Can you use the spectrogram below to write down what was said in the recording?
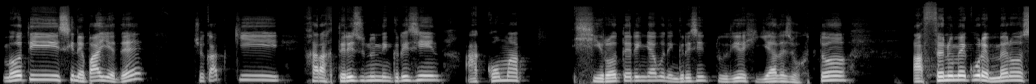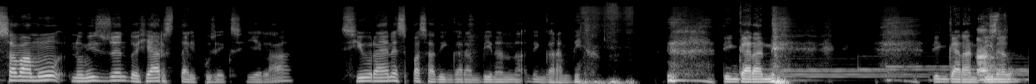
Με ό,τι συνεπάγεται και κάποιοι χαρακτηρίζουν την κρίση ακόμα χειρότερη για από την κρίση του 2008. Αφαίνουμε κουρεμένο Σάβα μου, νομίζω είναι το hairstyle που σε ξεγελά. Σίγουρα είναι σπάσα την καραμπίνα, την καραμπίνα, την καραντίνα, την καραντίνα.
